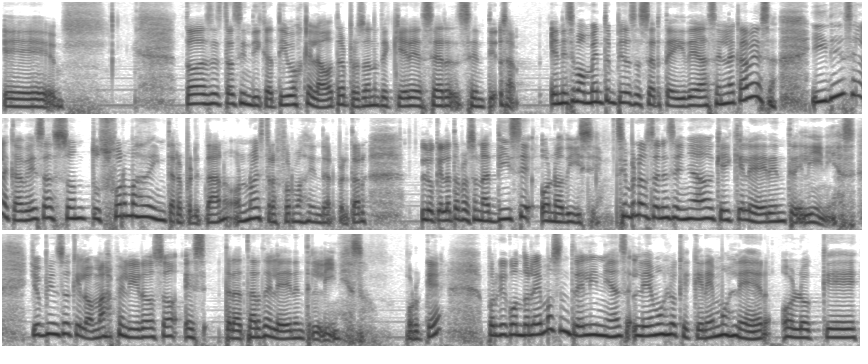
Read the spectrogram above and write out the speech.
eh, todas estas indicativos que la otra persona te quiere hacer sentir en ese momento empiezas a hacerte ideas en la cabeza. ideas en la cabeza son tus formas de interpretar o nuestras formas de interpretar lo que la otra persona dice o no dice. Siempre nos han enseñado que hay que leer entre líneas. Yo pienso que lo más peligroso es tratar de leer entre líneas. ¿Por qué? Porque cuando leemos entre líneas, leemos lo que queremos leer o lo que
